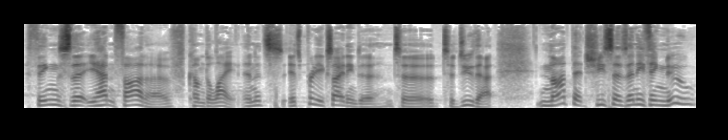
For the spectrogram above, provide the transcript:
Things that you hadn't thought of come to light, and it's, it's pretty exciting to, to, to do that. Not that she says anything new,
